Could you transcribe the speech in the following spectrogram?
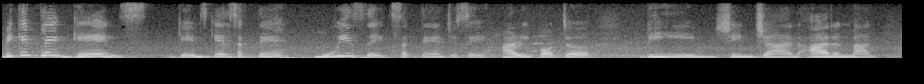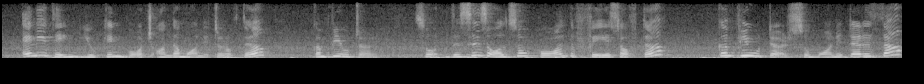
we can play games games खेल सकते हैं मूवीज़ देख सकते हैं जैसे Harry Potter Beam, Shinchan, Iron Man, anything you can watch on the monitor of the computer. So this is also called the face of the computer. So monitor is the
